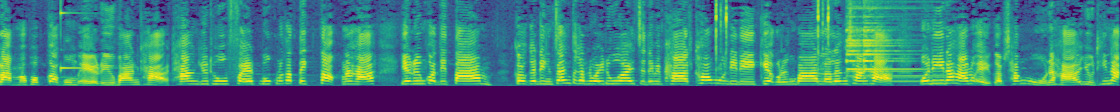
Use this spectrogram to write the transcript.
กลับมาพบกับบูมเอรีวิวบ้านค่ะ ทาง YouTube Facebook แล้วก็ TikTok นะคะ อย่าลืมกดติดตาม กดกระดิ่งแจ้งเตือนไว้ด้วย จะได้ไม่พลาดข้อมูลดีๆ เกี่ยวกับเรื่องบ้านและเรื่องช่างค่ะ วันนี้นะคะน้องเอกกับช่างหมูนะคะ อยู่ที่ไหน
